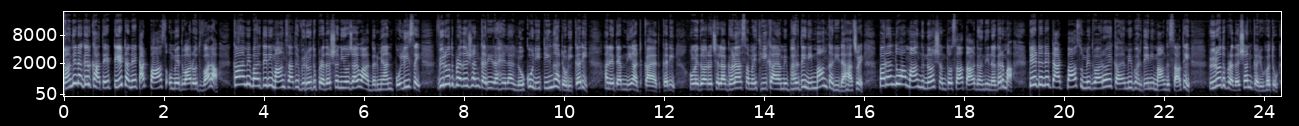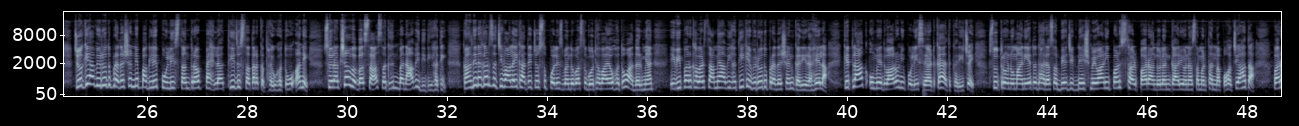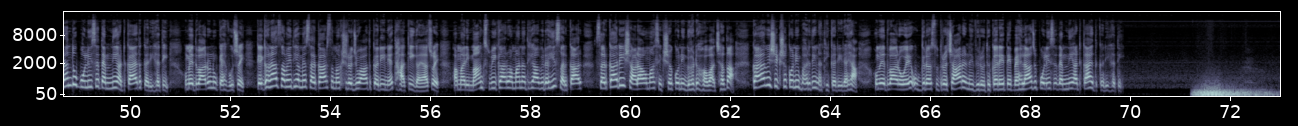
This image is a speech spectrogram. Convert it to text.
ગાંધીનગર ખાતે ટેટ અને TAT pass ઉમેદવારો દ્વારા કાયમી ભરતીની માંગ સાથે વિરોધ પ્રદર્શન યોજાયું. આ દરમિયાન પોલીસે વિરોધ પ્રદર્શન કરી રહેલા લોકોની ટીંગાટોળી કરી અને તેમની અટકાયત કરી. ઉમેદવારો છેલ્લા ઘણા સમયથી કાયમી ભરતીની માંગ કરી રહ્યા છે. પરંતુ આ માંગ ન સંતોષાતા ગાંધીનગરમાં ટેટ અને ટાટ પાસ ઉમેદવારોએ કાયમી ભરતીની માંગ સાથે વિરોધ પ્રદર્શન કર્યું હતું. જોકે આ વિરોધ પ્રદર્શનને પગલે પોલીસ તંત્ર પહેલાથી જ સતર્ક થયું હતું અને સુરક્ષા વ્યવસ્થા સઘન બનાવી દીધી હતી. ગાંધીનગર સચિવાલય ખાતે ચુસ્ત પોલીસ બંદોબસ્ત ગોઠવાયો હતો. આ દરમિયાન એવી પણ ખબર સામે આવી હતી કે વિરોધ પ્રદર્શન કરી રહેલા કેટલાક ઉમેદવારોની પોલીસે અટકાયત કરી છે. સૂત્રોનું માનીએ તો ધારાસભ્ય જિગ્નેશ મેવાણી પણ સ્થળ પર આંદોલનકારીઓના સમર્થનમાં પહોંચ્યા હતા, પરંતુ પોલીસે તેમની અટકાયત કરી હતી. ઉમેદવારોનું કહેવું છે કે ઘણા સમયથી અમે સરકાર સમક્ષ રજૂઆત કરીને થાકી ગયા છે. અમારી માંગ સ્વીકારવામાં નથી આવી રહી. સરકાર સરકારી શાળાઓમાં શિક્ષકોની ઘટ હોવા છતાં કાયમી શિક્ષકોની ભરતી નથી કરી રહ્યા. ઉમેદવારોએ ઉગ્ર સૂત્રોચ્ચાર અને વિરોધ કરે તે પહેલા જ પોલીસે તેમની અટકાયત કરી હતી.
